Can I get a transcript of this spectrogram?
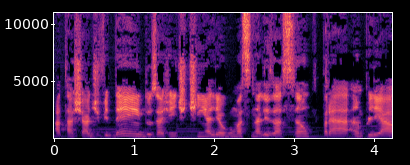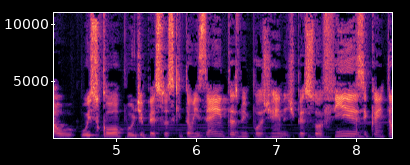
a taxar dividendos, a gente tinha ali alguma sinalização para ampliar o, o escopo de pessoas que estão isentas no imposto de renda de pessoa física, então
